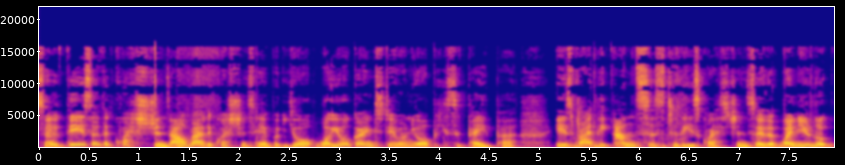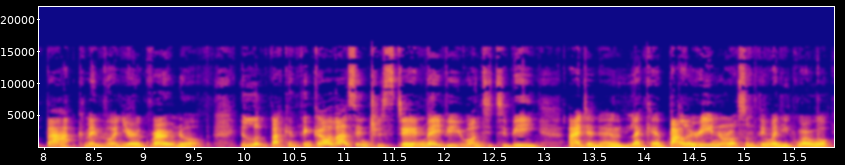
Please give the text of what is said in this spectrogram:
So these are the questions. I'll write the questions here, but you're, what you're going to do on your piece of paper is write the answers to these questions so that when you look back, maybe when you're a grown up, you'll look back and think, oh, that's interesting. Maybe you wanted to be, I don't know, like a ballerina or something when you grow up.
